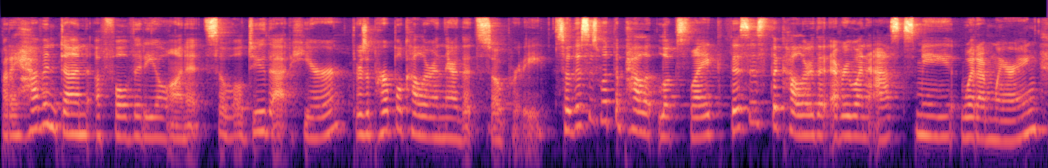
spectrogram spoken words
but I haven't done a full video on it, so I'll do that here. There's a purple color in there that's so pretty. So this is what the palette looks like. This is the color that everyone asks me what I'm wearing,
